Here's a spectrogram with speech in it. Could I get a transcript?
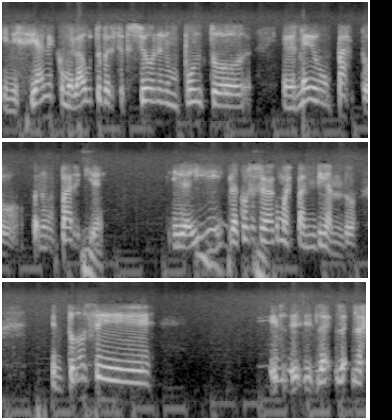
inicial es como la autopercepción en un punto, en el medio de un pasto, en un parque. Y de ahí la cosa se va como expandiendo. Entonces, las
